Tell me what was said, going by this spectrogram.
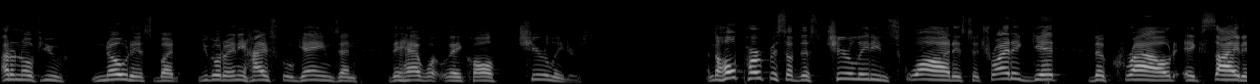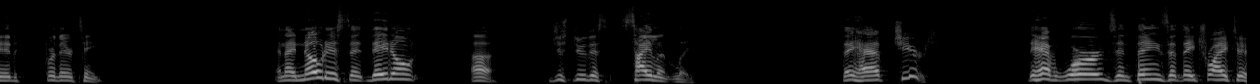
I don't know if you've noticed, but you go to any high school games and they have what they call cheerleaders. And the whole purpose of this cheerleading squad is to try to get the crowd excited for their team. And I noticed that they don't uh, just do this silently, they have cheers. They have words and things that they try to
